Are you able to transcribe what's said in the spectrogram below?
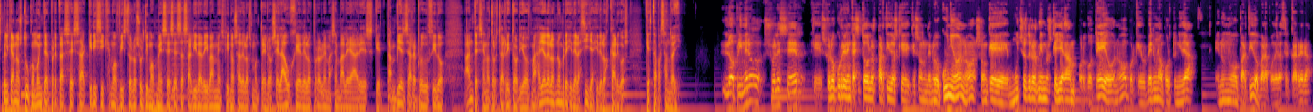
Explícanos tú cómo interpretas esa crisis que hemos visto en los últimos meses, esa salida de Iván Espinosa de los Monteros, el auge de los problemas en Baleares, que también se ha reproducido antes en otros territorios, más allá de los nombres y de las sillas y de los cargos. ¿Qué está pasando ahí? Lo primero suele ser, que suele ocurrir en casi todos los partidos que, que, son de nuevo cuño, ¿no? Son que muchos de los miembros que llegan por goteo, ¿no? Porque ven una oportunidad en un nuevo partido para poder hacer carrera,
